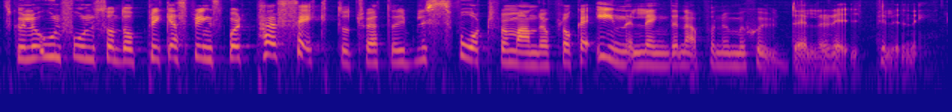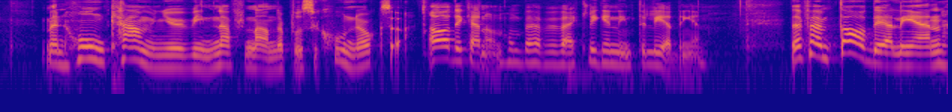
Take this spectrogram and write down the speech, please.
Skulle Ulf Olsson då pricka springspåret perfekt, då tror jag att det blir svårt för de andra att plocka in längderna på nummer sju, Del Rey Pellini. Men hon kan ju vinna från andra positioner också. Ja, det kan hon. Hon behöver verkligen inte ledningen. Den femte avdelningen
